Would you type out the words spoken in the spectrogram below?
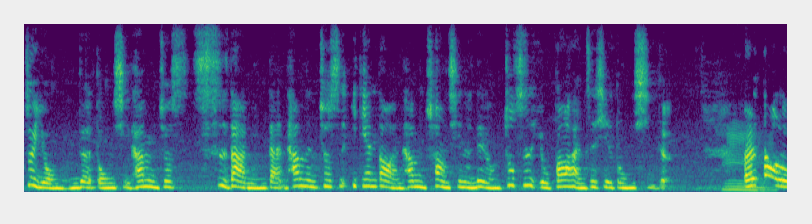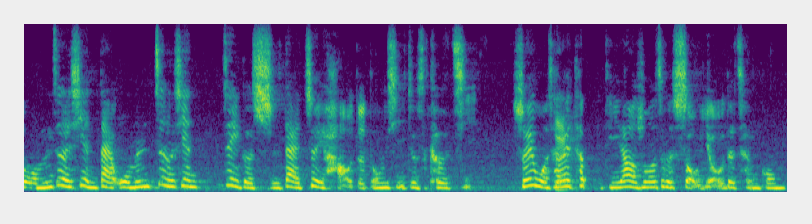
最有名的东西，他们就是四大名旦，他们就是一天到晚他们创新的内容，就是有包含这些东西的。而到了我们这个现代，我们这个现这个时代最好的东西就是科技，所以我才会特别提到说这个手游的成功。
